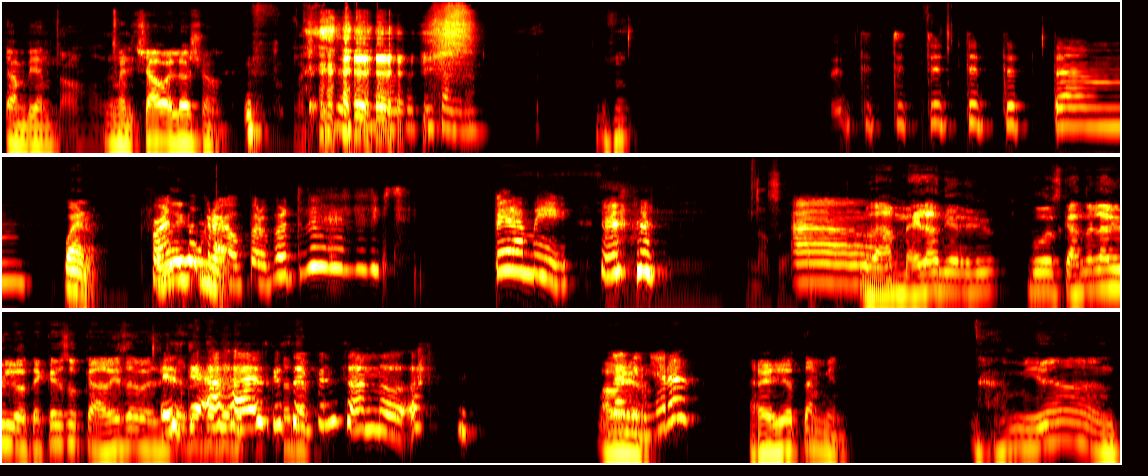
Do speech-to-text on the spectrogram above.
También. No. El chavo, el 8. Bueno, Friends no creo, pero, pero espérame. mm, No sé. Ah, La Melanie ahí buscando en la biblioteca de su cabeza. es que, ajá, es que estoy pensando. A ¿La ver, niñera? a ver, yo también. Ah, Mira, no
